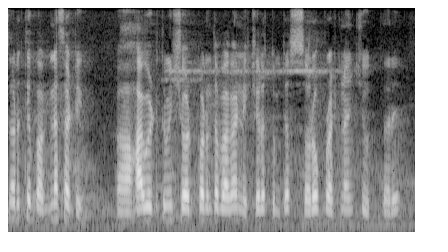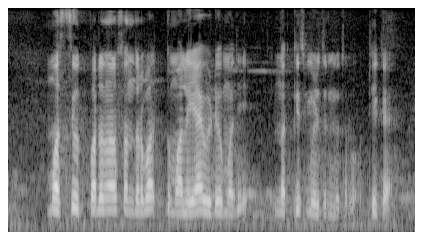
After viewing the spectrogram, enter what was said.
तर ते बघण्यासाठी हा व्हिडिओ तुम्ही शेवटपर्यंत बघा. निश्चितच तुमच्या सर्व प्रश्नांची उत्तरे मत्स्य उत्पादनासंदर्भात तुम्हाला या व्हिडिओमध्ये नक्कीच मिळतील मित्रांनो ठीक आहे?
